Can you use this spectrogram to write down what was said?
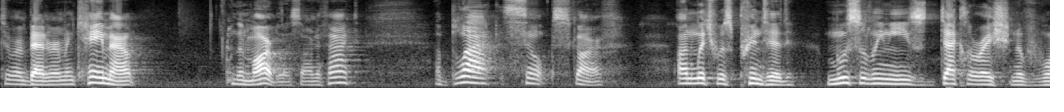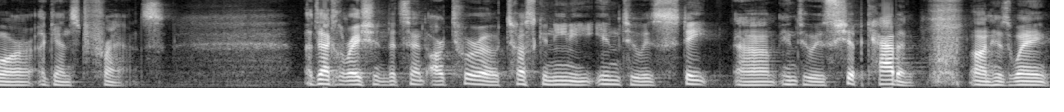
to her bedroom and came out with a marvelous artifact a black silk scarf on which was printed Mussolini's declaration of war against France. a declaration that sent Arturo Toscanini into his state, um, into his ship cabin on his way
